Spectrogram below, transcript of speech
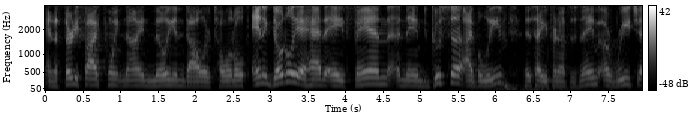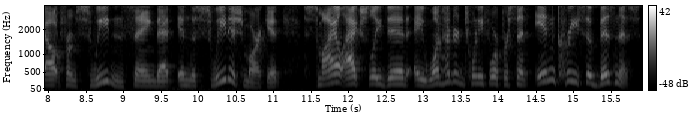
and a $35.9 million total. Anecdotally, I had a fan named Gusa, I believe is how you pronounce his name, a reach out from Sweden saying that in the Swedish market, Smile actually did a 124% increase of business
